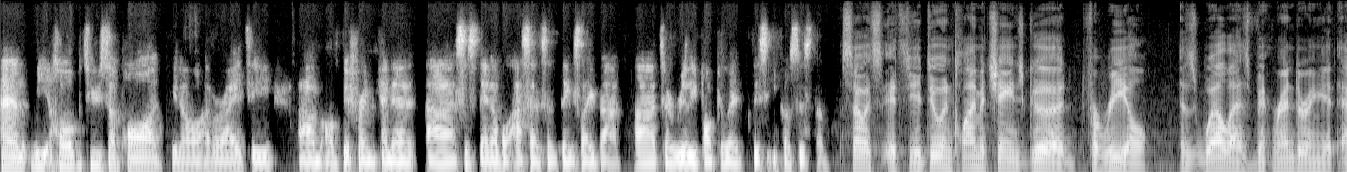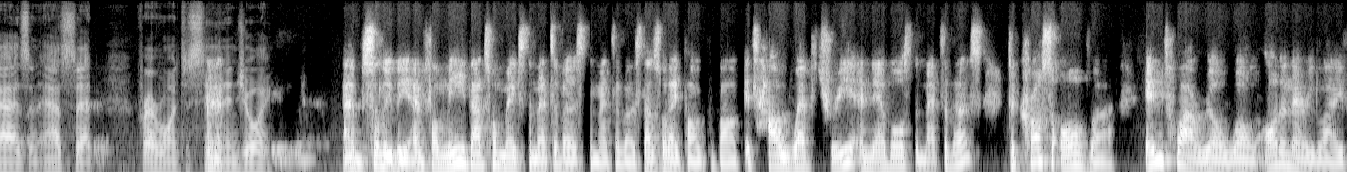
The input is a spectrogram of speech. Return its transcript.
And we hope to support, you know, a variety um, of different kind of uh, sustainable assets and things like that uh, to really populate this ecosystem. So it's, it's you're doing climate change good for real, as well as rendering it as an asset for everyone to see and enjoy. Absolutely. And for me, that's what makes the metaverse the metaverse. That's what I talked about. It's how Web3 enables the metaverse to cross over into our real world, ordinary life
